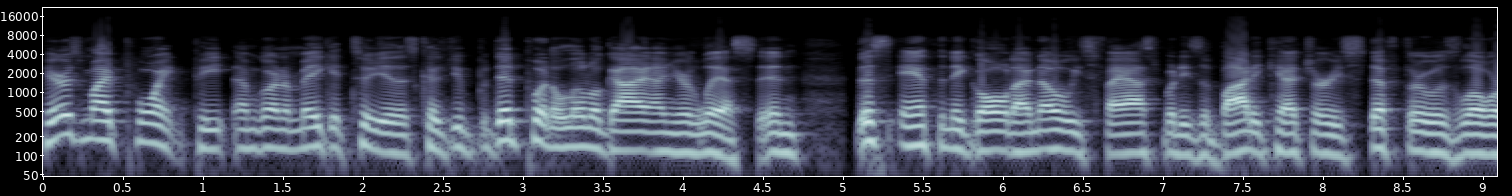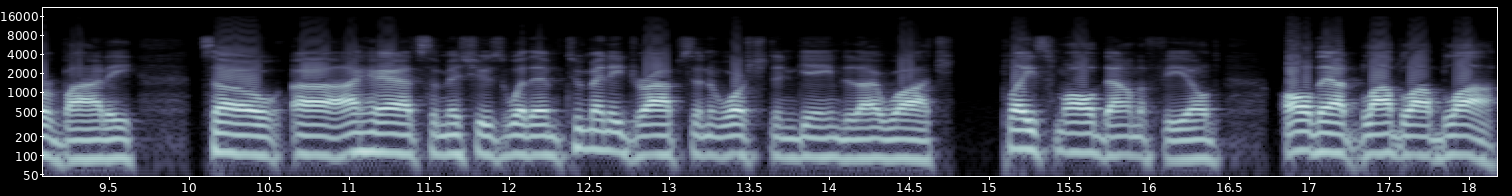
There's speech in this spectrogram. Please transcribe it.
Here's my point, Pete. I'm going to make it to you this because you did put a little guy on your list, and this Anthony Gould. I know he's fast, but he's a body catcher. He's stiff through his lower body. So uh, I had some issues with him. Too many drops in the Washington game that I watched. Play small down the field. All that blah blah blah.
